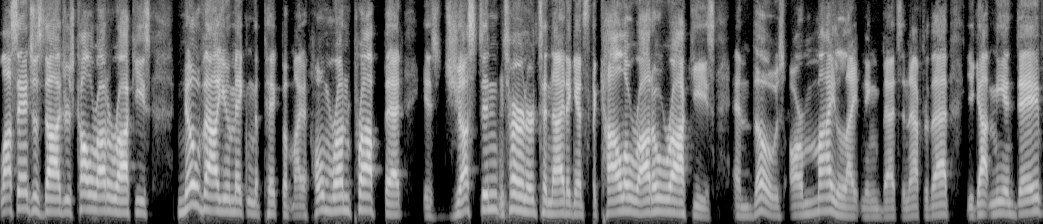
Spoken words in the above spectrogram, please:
Los Angeles Dodgers, Colorado Rockies. No value in making the pick, but my home run prop bet is Justin mm. Turner tonight against the Colorado Rockies. And those are my lightning bets. And after that, you got me and Dave.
